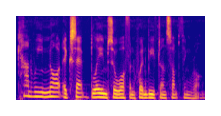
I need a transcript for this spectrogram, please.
can we not accept blame so often when we've done something wrong?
